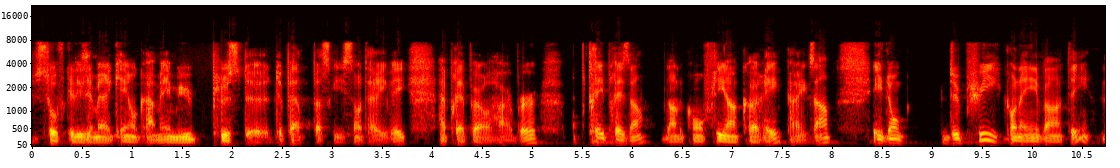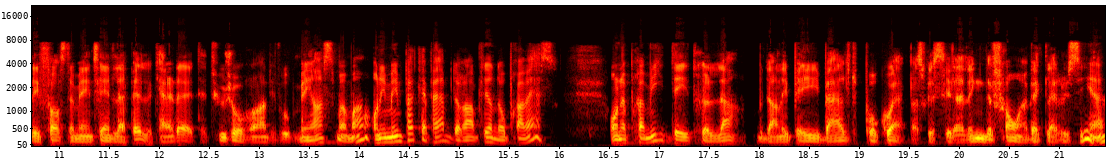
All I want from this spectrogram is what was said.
sauf que les Américains ont quand même eu plus de, de pertes parce qu'ils sont arrivés après Pearl Harbor, très présents dans le conflit en Corée, par exemple. Et donc, depuis qu'on a inventé les forces de maintien de la paix, le Canada était toujours au rendez-vous. Mais en ce moment, on n'est même pas capable de remplir nos promesses. On a promis d'être là dans les pays baltes. Pourquoi? Parce que c'est la ligne de front avec la Russie, hein?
